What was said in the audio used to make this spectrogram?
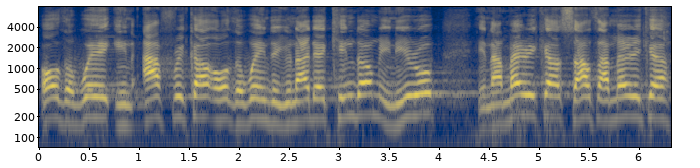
all the way in Africa, all the way in the United Kingdom, in Europe, in America, South America.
